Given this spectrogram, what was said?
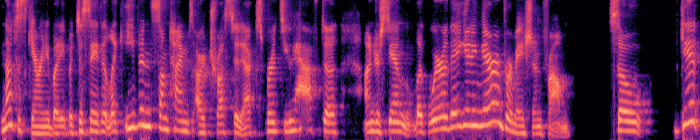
not to scare anybody, but to say that like even sometimes our trusted experts, you have to understand like where are they getting their information from. So get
